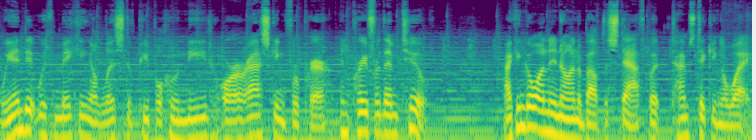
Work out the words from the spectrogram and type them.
we end it with making a list of people who need or are asking for prayer and pray for them too? I can go on and on about the staff, but time's ticking away.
